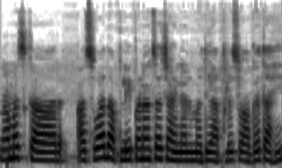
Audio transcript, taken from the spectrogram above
नमस्कार. आस्वाद आपलेपणाचा चॅनलमध्ये आपलं स्वागत आहे.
